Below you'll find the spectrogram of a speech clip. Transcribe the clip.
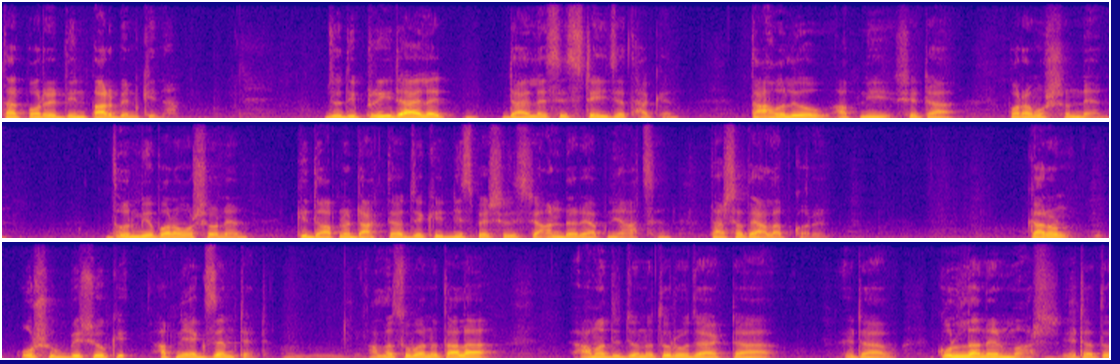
তার পরের দিন পারবেন কি না যদি প্রি ডায়ালাই ডায়ালাইসিস স্টেজে থাকেন তাহলেও আপনি সেটা পরামর্শ নেন। ধর্মীয় পরামর্শ নেন, কিন্তু আপনার ডাক্তার যে কিডনি স্পেশালিস্টের আন্ডারে আপনি আছেন, তার সাথে আলাপ করেন। কারণ অসুখ বিসুখ আপনি এক্সামটেড আল্লাহ সুবাহন তালা আমাদের জন্য তো রোজা একটা এটা কল্যাণের মাস, এটা তো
